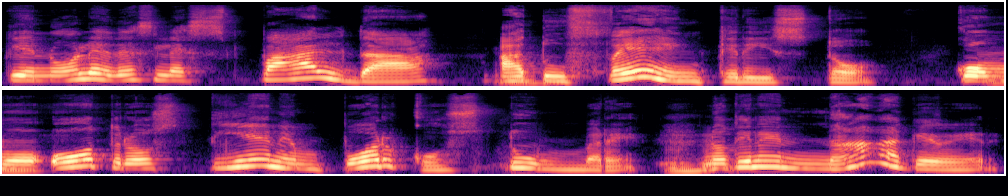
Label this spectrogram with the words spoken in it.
que no le des la espalda a tu fe en Cristo, como otros tienen por costumbre. No tiene nada que ver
